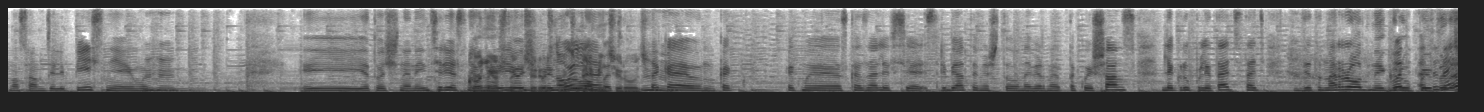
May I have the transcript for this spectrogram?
на самом деле, песни. И, мы- Мгм. и это очень, наверное, интересно. Конечно, и очень интересно. Новый прикольно. Такая, как как мы сказали все с ребятами, что, наверное, такой шанс для группы «Летать» стать где-то народной Вот, группой. ты знаешь,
